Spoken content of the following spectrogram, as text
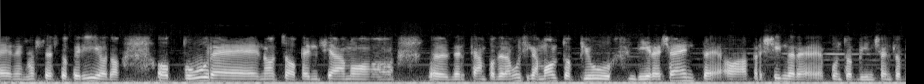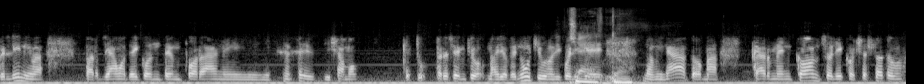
strade nello stesso periodo oppure non so, pensiamo eh, nel campo della musica molto più di recente, o a prescindere appunto Vincenzo Bellini, ma parliamo dei contemporanei, diciamo che tu, per esempio Mario Venuti, uno di quelli Certo. che hai nominato, ma Carmen Consoli, ecco c'è stato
